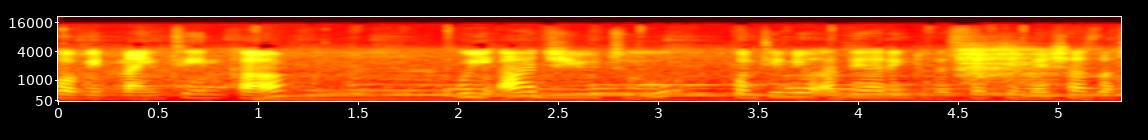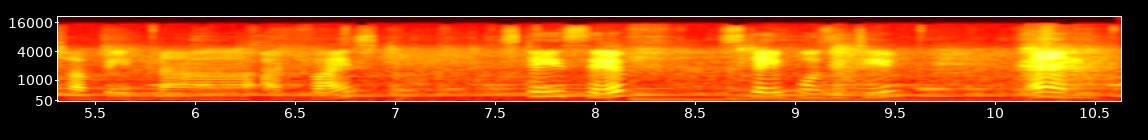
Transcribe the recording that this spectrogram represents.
COVID-19 curve, we urge you to continue adhering to the safety measures that have been uh, advised. Stay safe, stay positive, and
